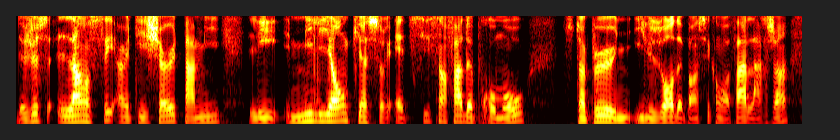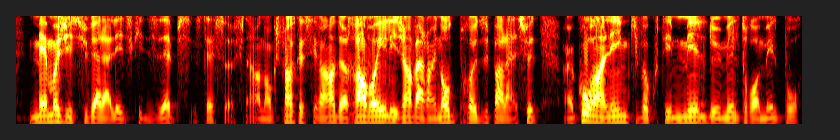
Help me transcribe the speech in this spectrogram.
de juste lancer un t-shirt parmi les millions qu'il y a sur Etsy sans faire de promo, c'est un peu illusoire de penser qu'on va faire de l'argent. Mais moi, j'ai suivi à la lettre ce qu'il disait, puis c'était ça, finalement. Donc, je pense que c'est vraiment de renvoyer les gens vers un autre produit par la suite. Un cours en ligne qui va coûter 1000, 2000, 3000 pour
